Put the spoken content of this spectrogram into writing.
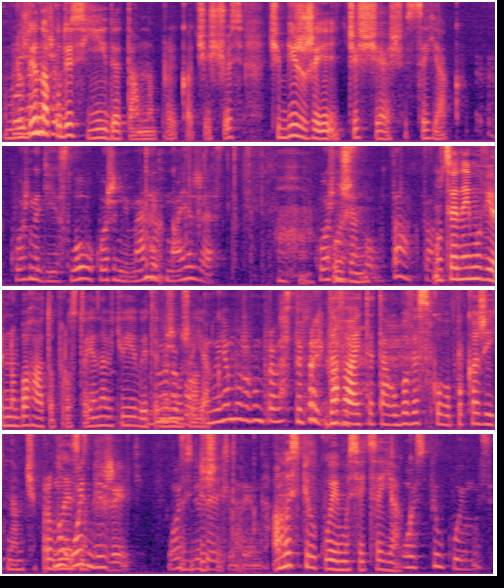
Там Кожен людина же- кудись їде, там, наприклад, чи щось, чи біжить, чи ще щось. Це як? Кожне дієслово, кожен іменник Так. має жест. Ага, Кожне кожен. слово. Так, так. Ну це неймовірно багато просто. Я навіть уявити Дуже не можу багато. як. Ну я можу вам привести приклад. Давайте так, обов'язково покажіть нам, чи Ну приблизно. ось біжить. Ось, Ось біжить, людина. А ми спілкуємося, це як? ось спілкуємося.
